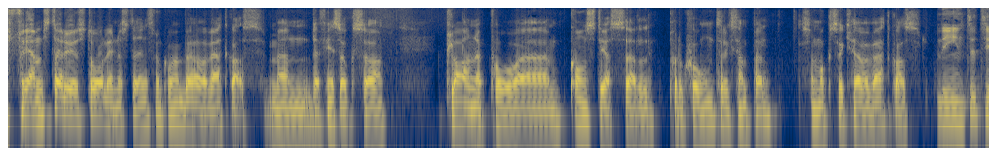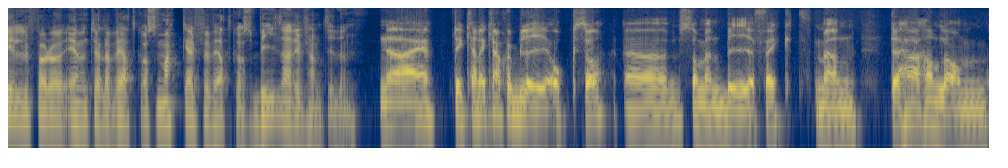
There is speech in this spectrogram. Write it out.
Främst är det ju stålindustrin som kommer behöva vätgas, men det finns också planer på eh, konstgödselproduktion till exempel som också kräver vätgas. Det är inte till för eventuella vätgasmackar för vätgasbilar i framtiden? Nej, det kan det kanske bli också eh, som en bieffekt, men det här handlar om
